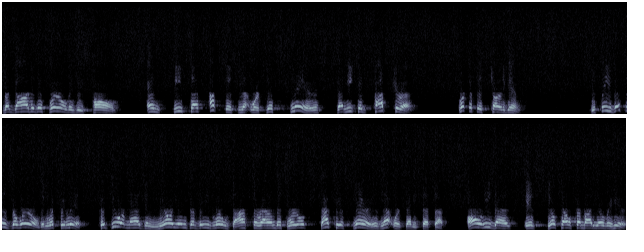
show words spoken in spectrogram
the God of this world, as he's called. And he set up this network, this snare, that he could capture us. Look at this chart again. You see, this is the world in which we live. Could you imagine millions of these little dots around this world? That's his snare, his network that he sets up. All he does is he'll tell somebody over here,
